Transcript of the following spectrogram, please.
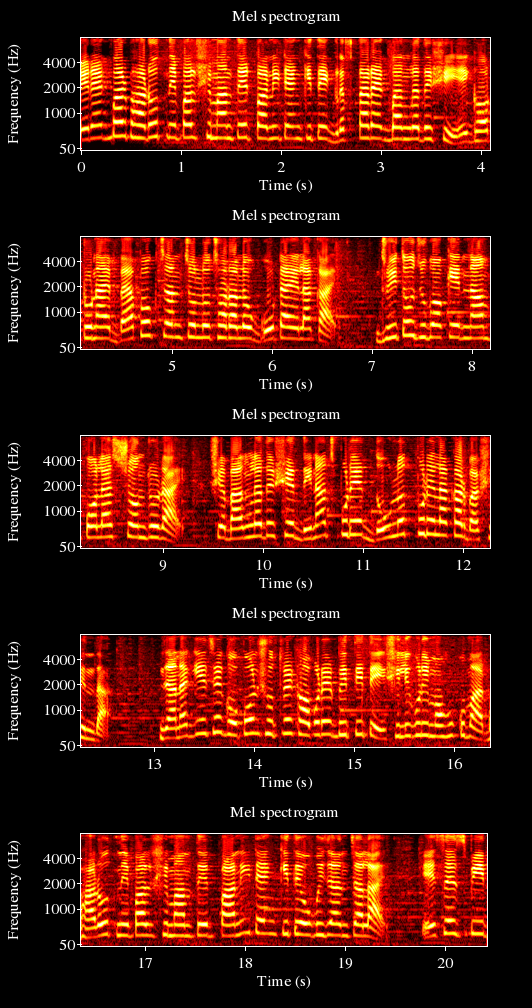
ফের একবার ভারত, নেপাল সীমান্তের পানি ট্যাঙ্কিতে গ্রেফতার এক বাংলাদেশি। এই ঘটনায় ব্যাপক চাঞ্চল্য ছড়ালো গোটা এলাকায়। ধৃত যুবকের নাম পলাশ চন্দ্র রায়। সে বাংলাদেশের দিনাজপুরের দৌলতপুর এলাকার বাসিন্দা। জানা গিয়েছে, গোপন সূত্রে খবরের ভিত্তিতে শিলিগুড়ি মহকুমার ভারত, নেপাল সীমান্তের পানি ট্যাঙ্কিতে অভিযান চালায় এসএসবির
